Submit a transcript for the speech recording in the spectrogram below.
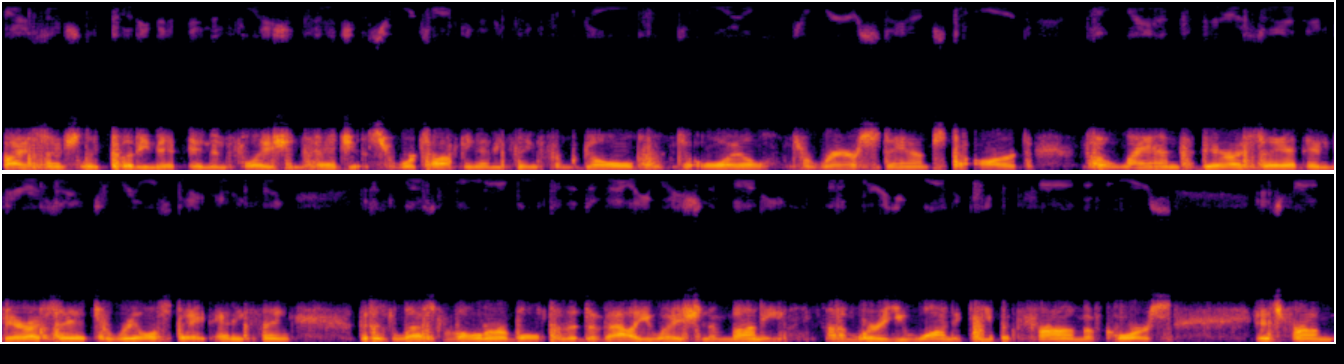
by essentially putting it in inflation hedges. We're talking anything from gold to oil to rare stamps to art to land, dare I say it, and dare I say it, to real estate. Anything that is less vulnerable to the devaluation of money. Um, where you want to keep it from, of course, is from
